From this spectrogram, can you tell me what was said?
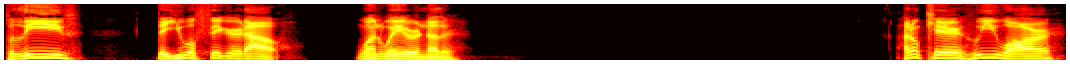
Believe that you will figure it out one way or another. I don't care who you are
